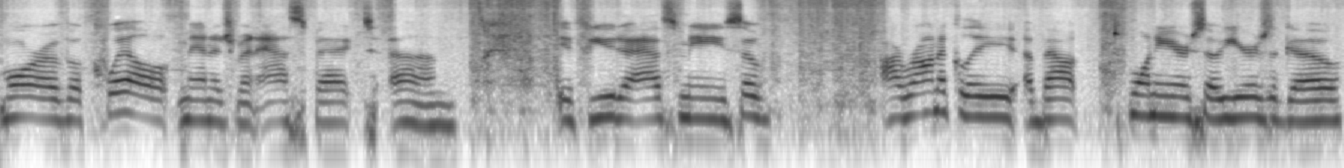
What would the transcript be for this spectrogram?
more of a quail management aspect. Um, if you'd asked me, so ironically, about 20 or so years ago,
